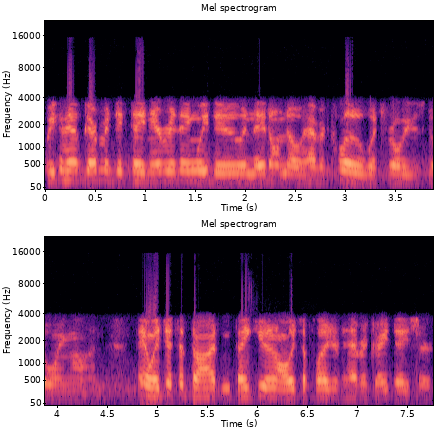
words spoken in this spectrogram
we can have government dictating everything we do, and they don't know, have a clue what's really is going on. Anyway, just a thought, and thank you, and always a pleasure to have a great day, sir.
